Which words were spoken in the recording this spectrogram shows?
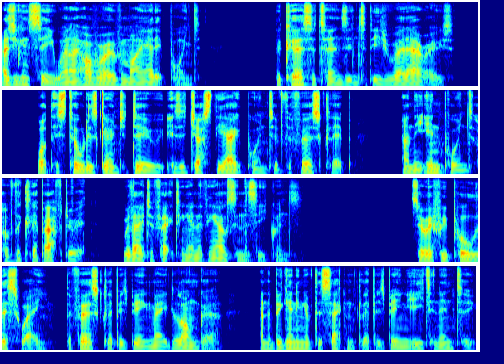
As you can see, when I hover over my edit point, the cursor turns into these red arrows. What this tool is going to do is adjust the out point of the first clip and the in point of the clip after it, without affecting anything else in the sequence. So if we pull this way, the first clip is being made longer and the beginning of the second clip is being eaten into.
